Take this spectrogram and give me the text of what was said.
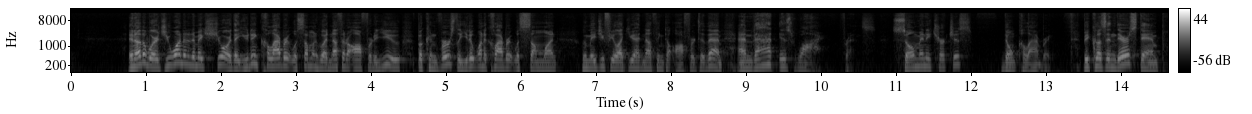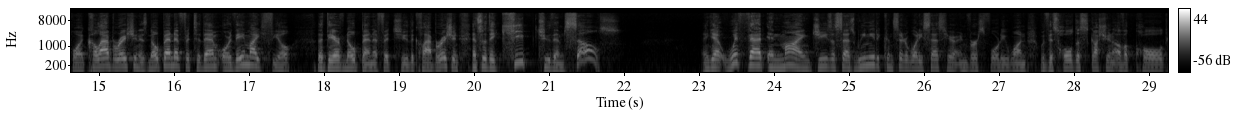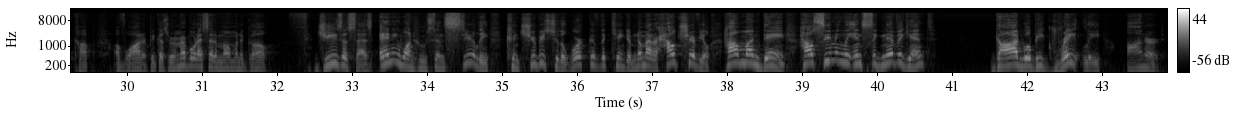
In other words, you wanted to make sure that you didn't collaborate with someone who had nothing to offer to you, but conversely, you didn't want to collaborate with someone who made you feel like you had nothing to offer to them. And that is why, friends, so many churches don't collaborate. Because in their standpoint, collaboration is no benefit to them, or they might feel that they have no benefit to the collaboration. And so they keep to themselves. And yet with that in mind, Jesus says we need to consider what he says here in verse 41 with this whole discussion of a cold cup of water. Because remember what I said a moment ago. Jesus says anyone who sincerely contributes to the work of the kingdom, no matter how trivial, how mundane, how seemingly insignificant, God will be greatly honored.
